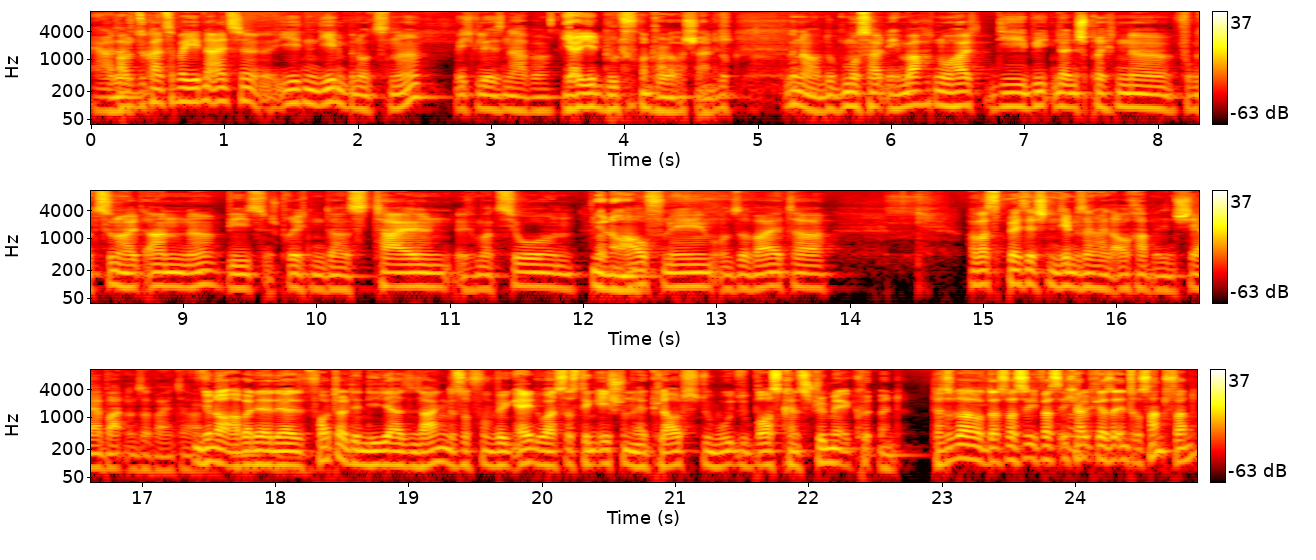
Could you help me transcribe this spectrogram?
ja, Also du kannst aber jeden einzelnen, jeden, jeden benutzen, ne? Wie ich gelesen habe. ja jeden Bluetooth-Controller wahrscheinlich. Genau, du musst halt nicht machen, nur halt, die bieten dann entsprechende Funktionen halt an, ne? Wie es entsprechend das Teilen, Informationen, Genau. Aufnehmen und so weiter. Aber was PlayStation in dem Sinne halt auch hat mit den Share-Button und so weiter. Genau, aber der, der Vorteil, den die ja sagen, ist so von wegen, ey, du hast das Ding eh schon in der Cloud, du, du brauchst kein Streaming-Equipment. Das ist auch das, was ich, was ich halt sehr interessant fand,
